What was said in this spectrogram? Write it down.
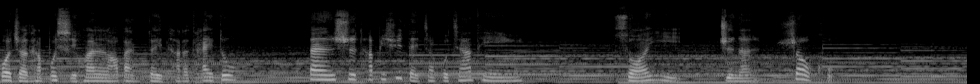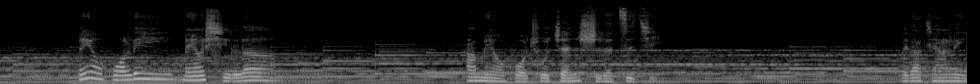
或者他不喜欢老板对他的态度。但是他必须得照顾家庭，所以只能受苦。没有活力，没有喜乐，他没有活出真实的自己。回到家里，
